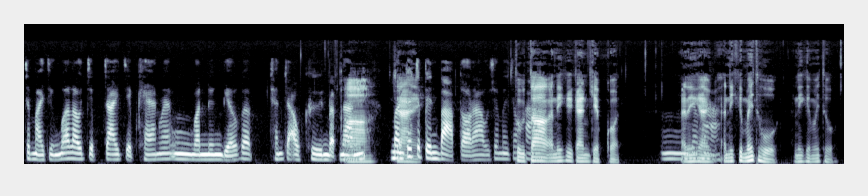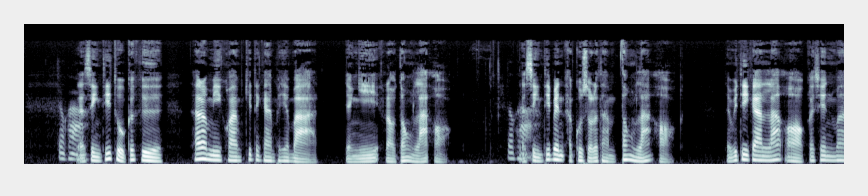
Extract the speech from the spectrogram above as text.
จะหมายถึงว่าเราเจ็บใจเจ็บแค้นว่าวันหนึ่งเดี๋ยวก็ ฉันจะเอาคืนแบบนั้น มันก็จะเป็นบาปต่อเราใช่ไหมเจ้าค่ะถูกต้องอันนี้คือการเก็บกดอันนี้คืออันนี้คือไม่ถูก อันนี้คือไม่ถูกแต่สิ่งที่ถูกก็คือ ถ้าเรามีความคิดในการพยาบาท อย่างนี้เราต้องละออกแต่สิ่งที่เป็นอกุศลธรรมต้องละออก แต่วิธีการละออกก็เช่นว่า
